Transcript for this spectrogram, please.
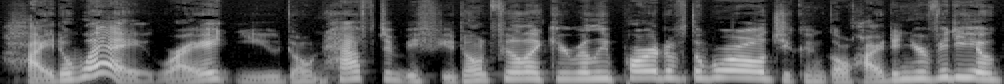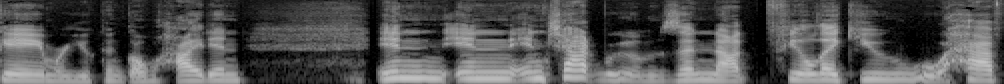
hide away, right? You don't have to, if you don't feel like you're really part of the world, you can go hide in your video game or you can go hide in in in in chat rooms and not feel like you have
